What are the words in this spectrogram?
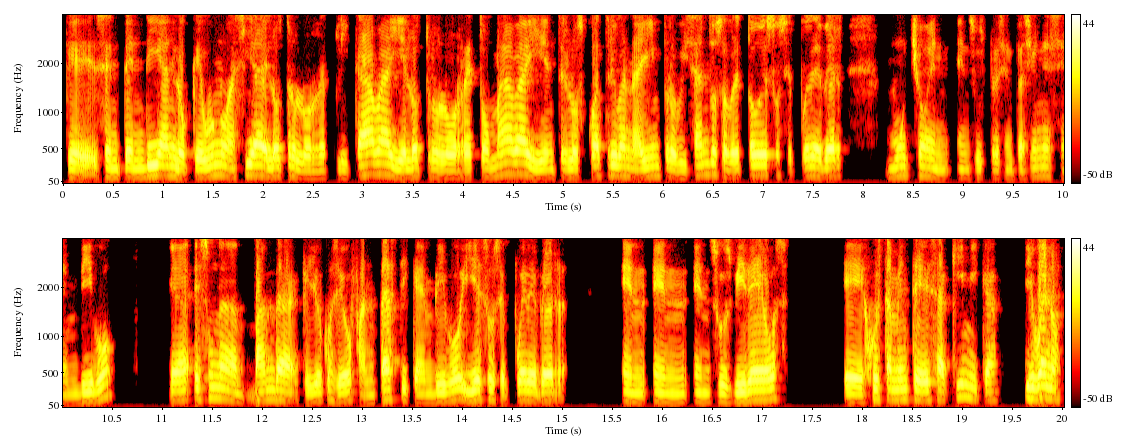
que se entendían lo que uno hacía, el otro lo replicaba y el otro lo retomaba y entre los cuatro iban ahí improvisando. Sobre todo eso se puede ver mucho en, en sus presentaciones en vivo. Es una banda que yo considero fantástica en vivo y eso se puede ver en, en, en sus videos eh, justamente esa química. Y bueno,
